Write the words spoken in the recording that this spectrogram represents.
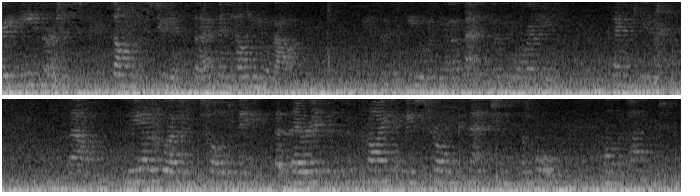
Great, these are just some of the students that I've been telling you about. It's good to see you you. I've met already. Thank you. Um, now, Leopold has told me that there is a surprisingly strong connection to the Force among the passengers.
